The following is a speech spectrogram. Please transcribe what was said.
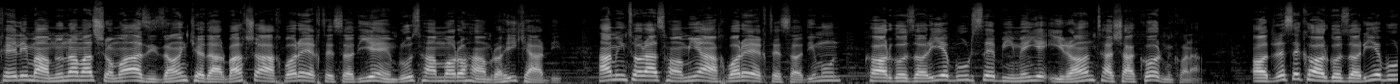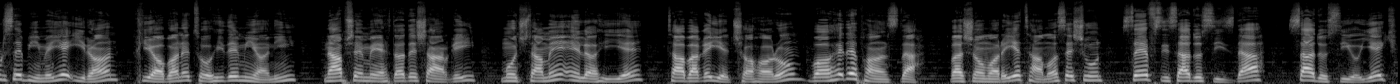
خیلی ممنونم از شما عزیزان که در بخش اخبار اقتصادی امروز هم ما رو همراهی کردید. همینطور از حامی اخبار اقتصادیمون کارگزاری بورس بیمه ایران تشکر می‌کنم. آدرس کارگزاری بورس بیمه ایران خیابان توحید میانی نبش مهداد شرقی مجتمع الهیه طبقه چهارم واحد پانزده و شماره تماسشون 0313 131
